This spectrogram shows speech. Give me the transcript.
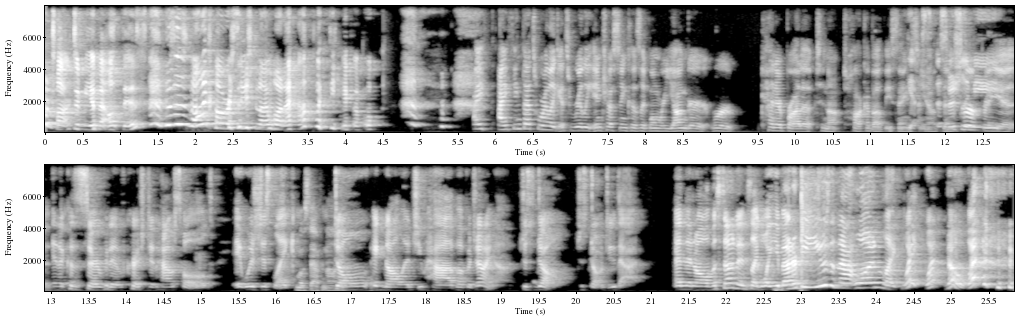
don't talk to me about this. This is not a conversation I want to have with you. I, I think that's where like it's really interesting because like when we're younger, we're kind of brought up to not talk about these things. Yes, you know, especially in a conservative Christian household. It was just like, Most definitely. don't acknowledge you have a vagina. Just don't. Just don't do that. And then all of a sudden, it's like, well, you better be using that one. Like, wait, what? No, what?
